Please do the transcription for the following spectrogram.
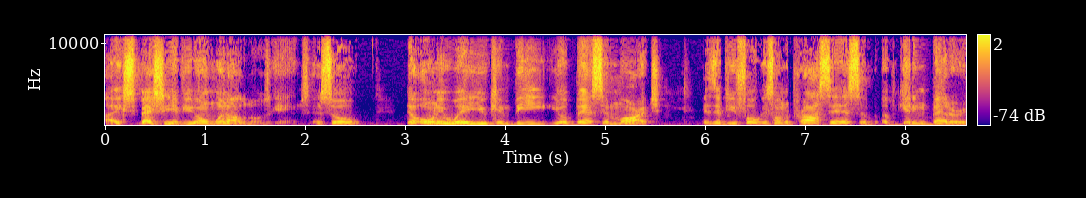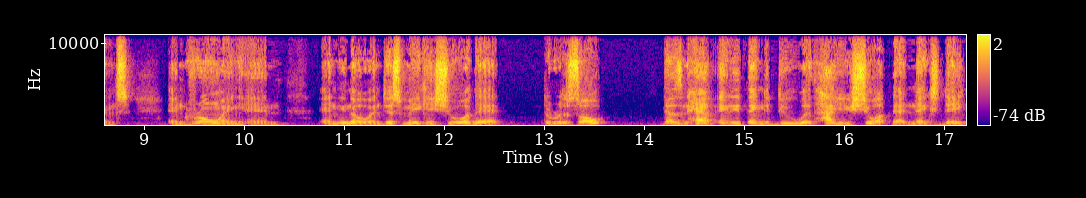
uh, especially if you don't win all of those games. And so the only way you can be your best in March is if you focus on the process of, of getting better and and growing and and you know and just making sure that the result doesn't have anything to do with how you show up that next day.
